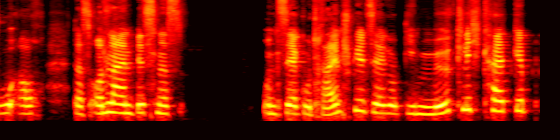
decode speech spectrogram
wo auch das Online-Business uns sehr gut reinspielt, sehr gut die Möglichkeit gibt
